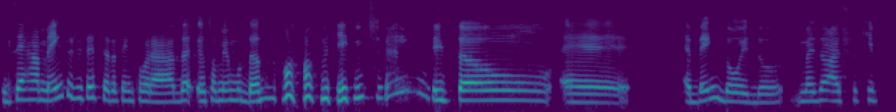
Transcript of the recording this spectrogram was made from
encerramento de terceira temporada, eu estou me mudando novamente, então é, é bem doido, mas eu acho que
